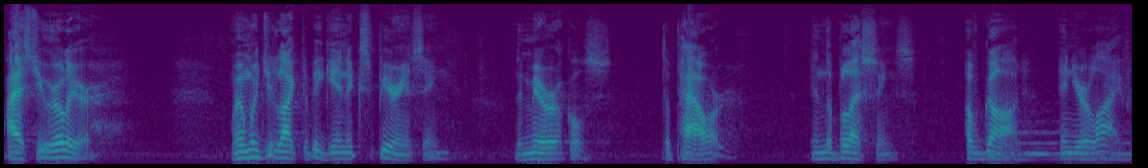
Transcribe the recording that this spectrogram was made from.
I asked you earlier, when would you like to begin experiencing the miracles, the power, and the blessings of God in your life?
